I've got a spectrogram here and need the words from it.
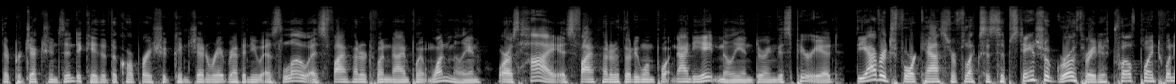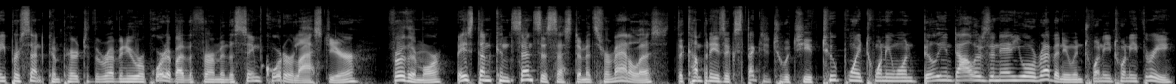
their projections indicate that the corporation can generate revenue as low as 529.1 million or as high as 531.98 million during this period. The average forecast reflects a substantial growth rate of 12.20% compared to the revenue reported by the firm in the same quarter last year. Furthermore, based on consensus estimates from analysts, the company is expected to achieve $2.21 billion in annual revenue in 2023,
